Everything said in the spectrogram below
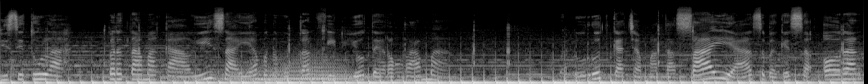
di situlah pertama kali saya menemukan video terong Rama. Menurut kacamata saya sebagai seorang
